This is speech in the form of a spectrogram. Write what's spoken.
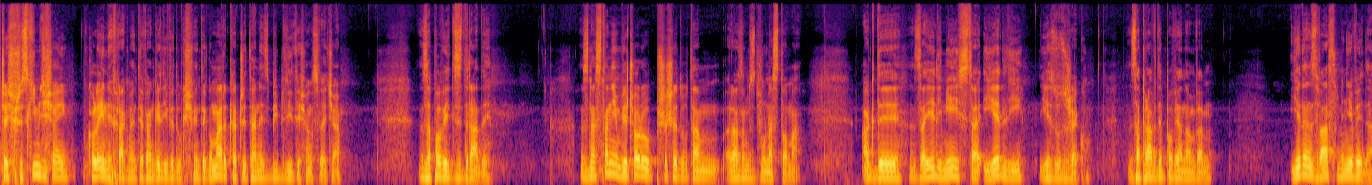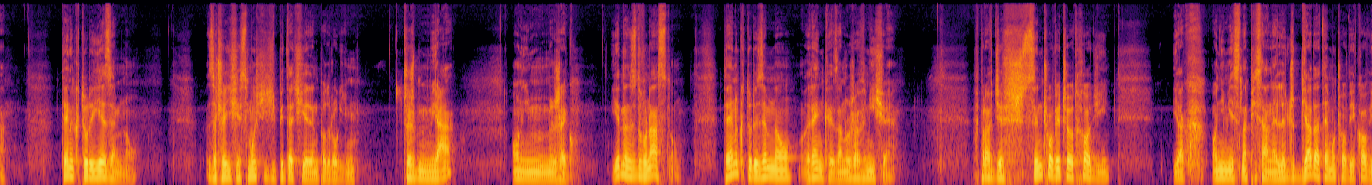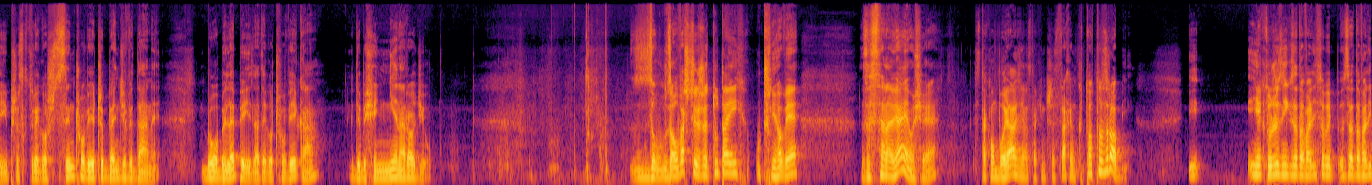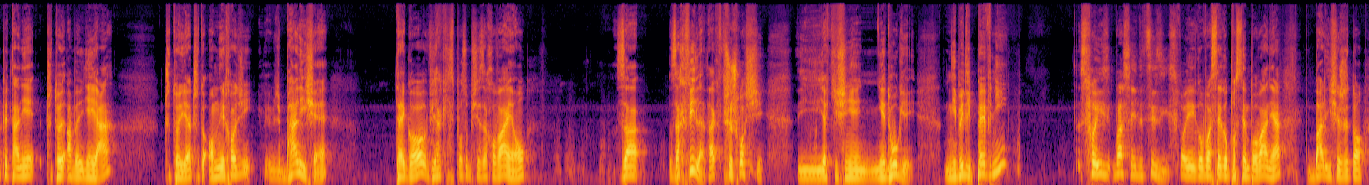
Cześć wszystkim. Dzisiaj kolejny fragment Ewangelii według świętego Marka, czytany z Biblii Tysiąclecia. Zapowiedź zdrady. Z nastaniem wieczoru przyszedł tam razem z dwunastoma. A gdy zajęli miejsca i jedli, Jezus rzekł: Zaprawdę powiadam wam, jeden z was mnie wyda, ten, który je ze mną. Zaczęli się smucić i pytać jeden po drugim: Czyżbym ja? On im rzekł: Jeden z dwunastu, ten, który ze mną rękę zanurza w misie. Wprawdzie syn człowieczy odchodzi, jak o nim jest napisane, lecz biada temu człowiekowi, przez którego syn człowieczy będzie wydany. Byłoby lepiej dla tego człowieka, gdyby się nie narodził. Zau- Zauważcie, że tutaj uczniowie zastanawiają się z taką bojaźnią, z takim przestrachem, kto to zrobi. I niektórzy z nich zadawali sobie zadawali pytanie, czy to aby nie ja? Czy to ja? Czy to o mnie chodzi? Bali się tego, w jaki sposób się zachowają za, za chwilę, tak? W przyszłości. I jakiejś nie, niedługiej. Nie byli pewni swojej własnej decyzji, swojego własnego postępowania. Bali się, że to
